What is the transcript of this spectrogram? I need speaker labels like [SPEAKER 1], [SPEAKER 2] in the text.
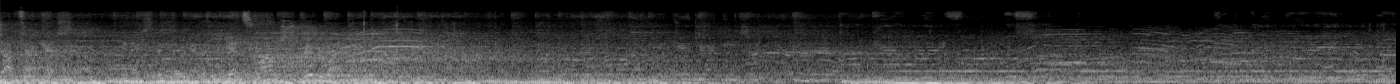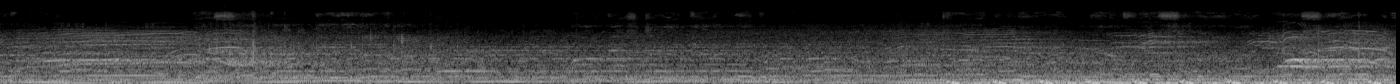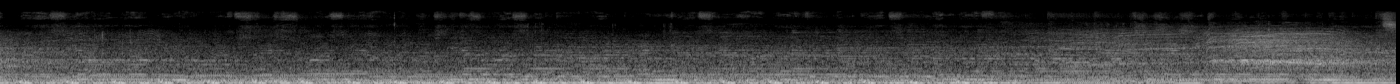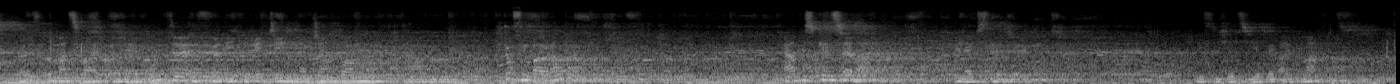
[SPEAKER 1] Jackass. Die nächste Trägerin jetzt am Schwimmbein. Punkte für die Britin Jampong am Stufenbahn. Ernst Kinsella, die nächste, die sich jetzt hier bereit macht.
